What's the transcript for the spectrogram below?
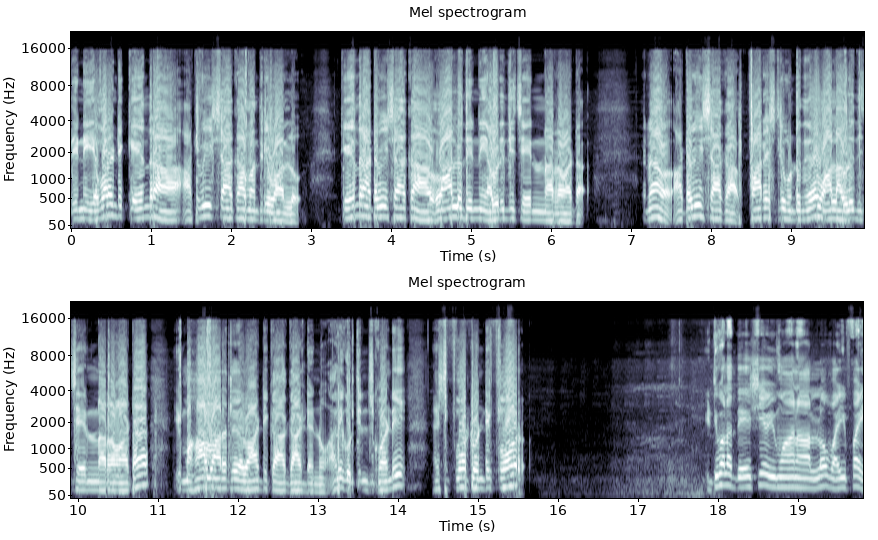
దీన్ని ఎవరంటే కేంద్ర అటవీ శాఖ మంత్రి వాళ్ళు. కేంద్ర అటవీ శాఖ వాళ్ళు దీన్ని అభివృద్ధి చేయనున్నారన్నమాట. అటవీ శాఖ ఫారెస్ట్ ఉంటుంది కదా వాళ్ళు అభివృద్ధి చేయనున్నారన్నమాట. ఈ మహాభారత వాటిక గార్డెన్ అది గుర్తుంచుకోండి. Next four twenty four. ఇటీవల దేశీయ విమానాల్లో వైఫై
